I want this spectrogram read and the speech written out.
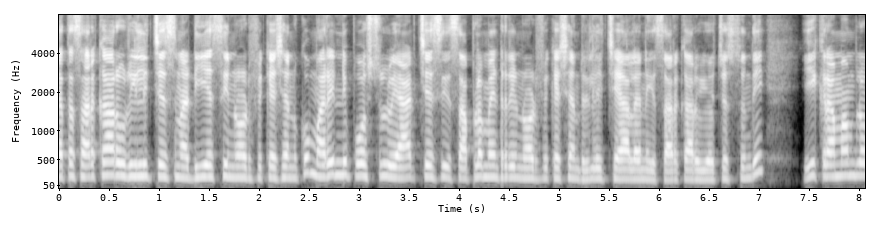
గత సర్కారు రిలీజ్ చేసిన డిఎస్సి నోటిఫికేషన్కు మరిన్ని పోస్టులు యాడ్ చేసి సప్లిమెంటరీ నోటిఫికేషన్ రిలీజ్ చేయాలని సర్కారు యోచిస్తుంది. ఈ క్రమంలో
